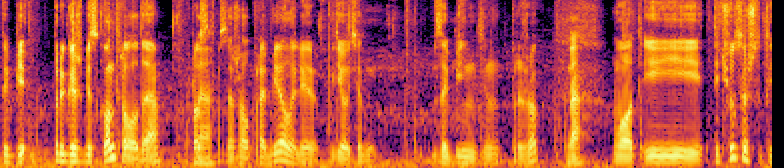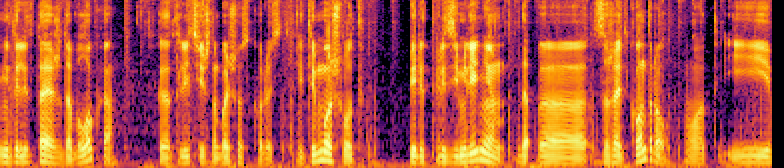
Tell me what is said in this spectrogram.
ты прыгаешь без Ctrl, да? Просто Да. зажал пробел или где у тебя забинден прыжок. Да. Вот, и ты чувствуешь, что ты не долетаешь до блока, когда ты летишь на большой скорости. И ты можешь вот перед приземлением э, зажать Ctrl, вот, и,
